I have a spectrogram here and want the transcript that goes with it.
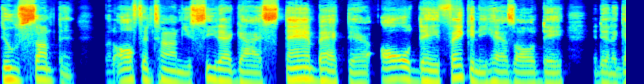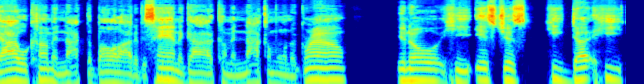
Do something but oftentimes you see that guy stand back there all day thinking he has all day, and then a guy will come and knock the ball out of his hand. A guy will come and knock him on the ground. You know, he is just he does he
